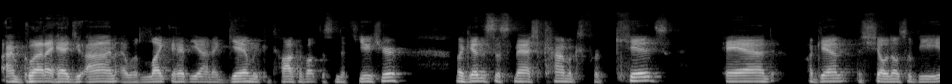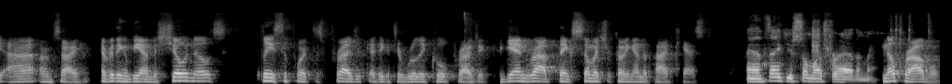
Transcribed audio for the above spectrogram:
I'm glad I had you on. I would like to have you on again. We can talk about this in the future. Again, this is Smash Comics for Kids, and Again, the show notes will be, uh, I'm sorry, everything will be on the show notes. Please support this project. I think it's a really cool project. Again, Rob, thanks so much for coming on the podcast. And thank you so much for having me. No problem.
